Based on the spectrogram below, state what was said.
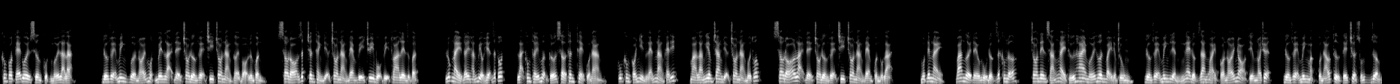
không có té đuôi xương cụt mới là lạ. Đường duệ minh vừa nói một bên lại để cho đường duệ chi cho nàng cởi bỏ lương quần, sau đó rất chân thành địa cho nàng đem vị truy bộ vị thoa lên dược vật. Lúc này đây hắn biểu hiện rất tốt, lại không thấy mượn cớ sở thân thể của nàng, cũng không có nhìn lén nàng khẽ đít, mà là nghiêm trang địa cho nàng bôi thuốc, sau đó lại để cho đường duệ chi cho nàng đem quần buộc lại. Một đêm này, ba người đều ngủ được rất không nỡ, cho nên sáng ngày thứ hai mới hơn bảy điểm chung đường duệ minh liền nghe được gian ngoài có nói nhỏ tiếng nói chuyện, đường duệ minh mặc quần áo tử tế trượt xuống giường,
